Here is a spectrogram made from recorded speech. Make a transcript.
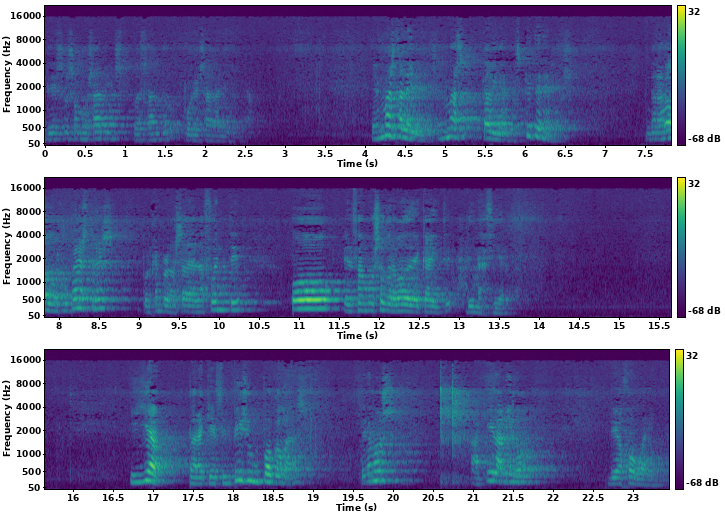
de esos Homo sapiens pasando por esa galería. En más galerías, en más cavidades, ¿qué tenemos? Grabados rupestres, por ejemplo la sala de la fuente, o el famoso grabado de Caite de una cierva. Y ya, para que flipéis un poco más, tenemos aquí el amigo de Ojo Guareña.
